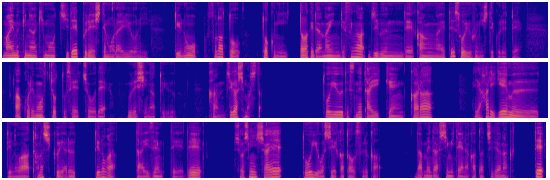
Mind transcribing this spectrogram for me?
前向きな気持ちでプレイしてもらえるようにっていうのをその後特に言ったわけではないんですが自分で考えてそういう風にしてくれてあこれもちょっと成長で嬉しいなという感じがしました。というですね体験からやはりゲームっていうのは楽しくやるっていうのが大前提で初心者へどういう教え方をするかダメ出しみたいな形ではなくって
